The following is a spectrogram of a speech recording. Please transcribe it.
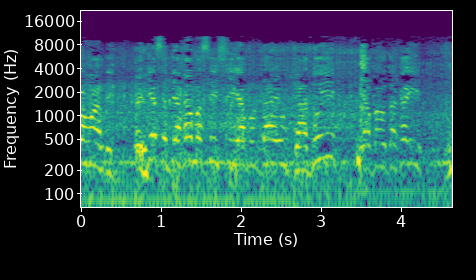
روان دي د دې څه پیغام څه شي یا به دا یو جادویي یا به دغه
